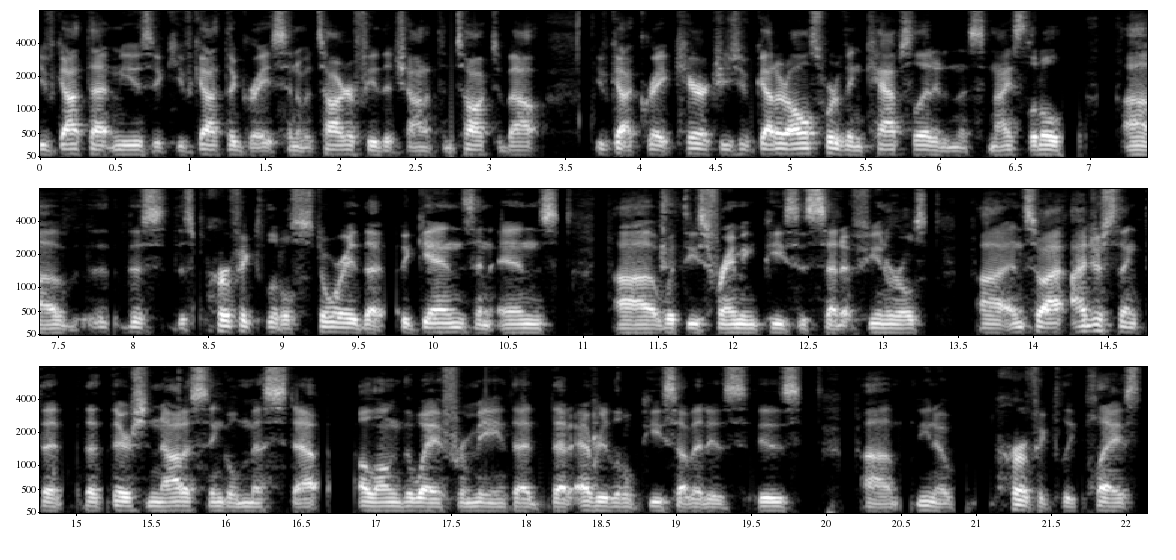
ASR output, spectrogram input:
You've got that music, you've got the great cinematography that Jonathan talked about, you've got great characters, you've got it all sort of encapsulated in this nice little uh, this this perfect little story that begins and ends uh, with these framing pieces set at funerals. Uh, and so I, I, just think that that there's not a single misstep along the way for me. That that every little piece of it is is um, you know perfectly placed.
